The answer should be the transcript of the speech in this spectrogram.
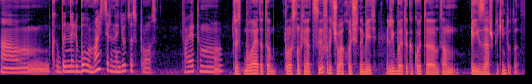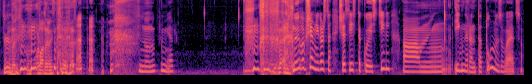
А, Как бы на любого мастера найдется спрос. Поэтому то есть бывает это просто, например, цифры чувак хочет набить, либо это какой-то там пейзаж, прикинь, тут. Бахнуть. Ну, например. Ну и вообще, мне кажется, сейчас есть такой стиль, ignorant tattoo называется.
